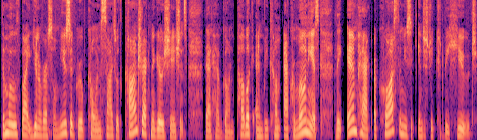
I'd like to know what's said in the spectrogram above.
The move by Universal Music Group coincides with contract negotiations that have gone public and become acrimonious. The impact across the music industry could be huge.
